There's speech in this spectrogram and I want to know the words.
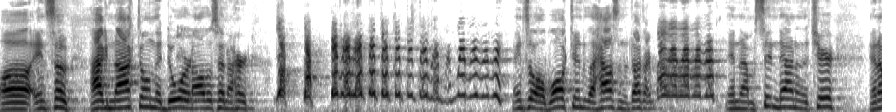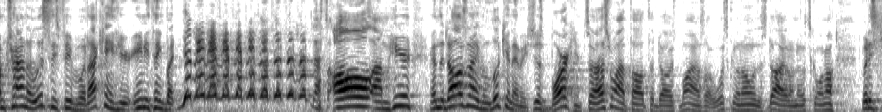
uh, and so I knocked on the door, and all of a sudden I heard. And so I walked into the house, and the dog's like, and I'm sitting down in the chair, and I'm trying to listen to these people, but I can't hear anything but. That's all I'm hearing. And the dog's not even looking at me, it's just barking. So that's why I thought the dog's blind. I was like, what's going on with this dog? I don't know what's going on. But it's,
